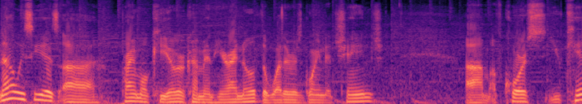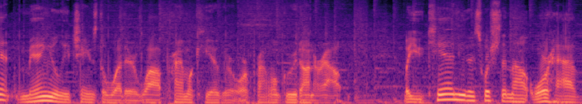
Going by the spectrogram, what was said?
Now we see his uh, Primal Kyogre come in here. I know the weather is going to change. Um, of course, you can't manually change the weather while Primal Kyogre or Primal Groudon are out, but you can either switch them out or have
